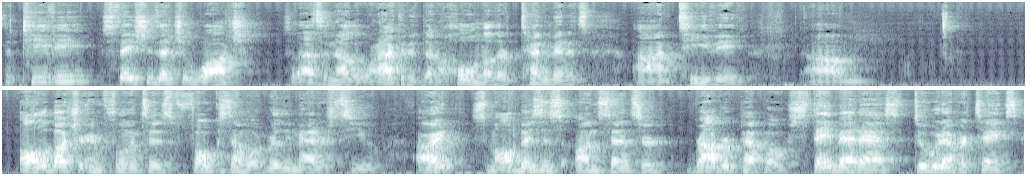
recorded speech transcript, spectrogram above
the TV stations that you watch. So that's another one. I could have done a whole another 10 minutes on TV. Um, all about your influences. Focus on what really matters to you. All right, small business uncensored. Robert Peppo, stay badass, do whatever it takes.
